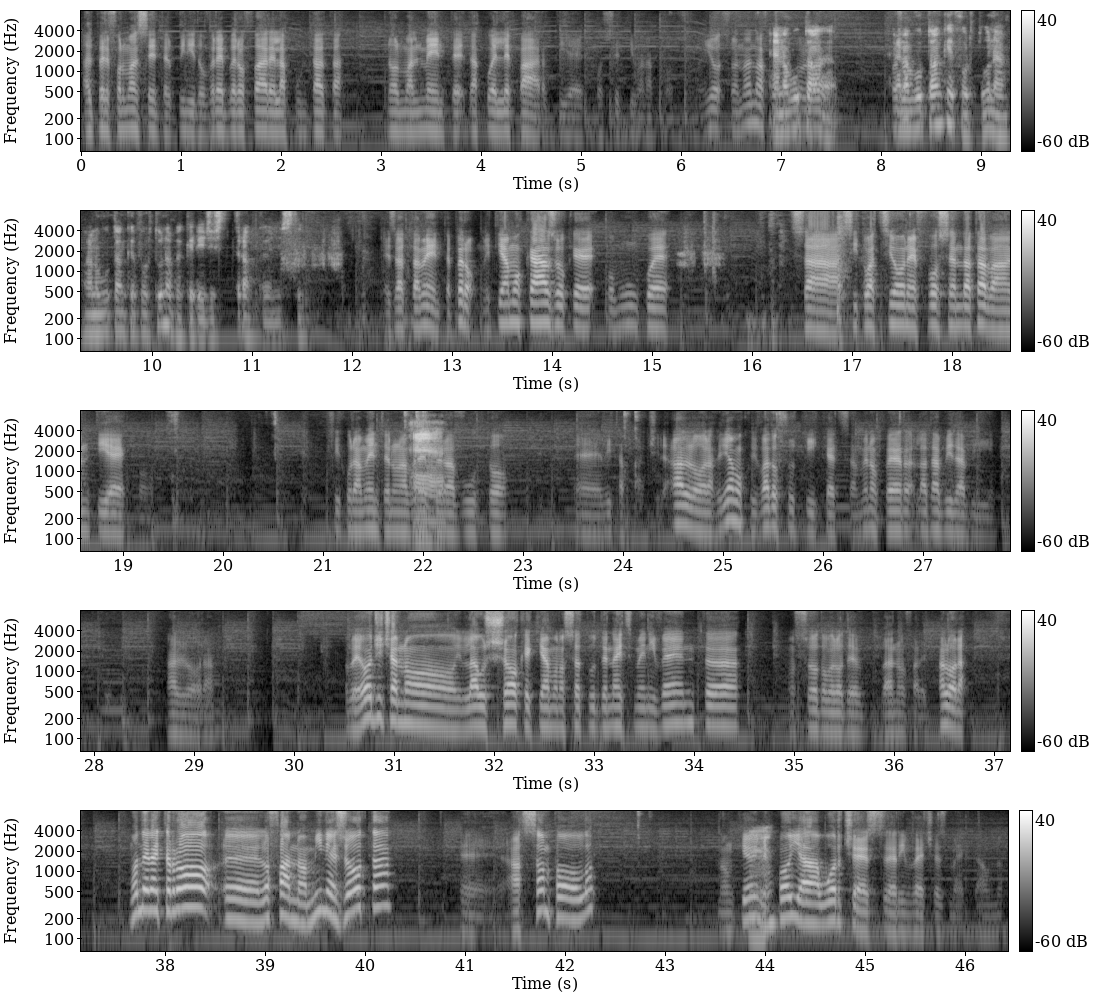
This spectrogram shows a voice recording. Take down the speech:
al performance center quindi dovrebbero fare la puntata normalmente da quelle parti ecco settimana prossima io sto andando a hanno avuto, Cosa? hanno avuto anche fortuna, hanno avuto anche fortuna perché è registrato NXT. Esattamente, però mettiamo caso che comunque questa situazione fosse andata avanti, ecco. Sicuramente non avrebbero Eh. avuto eh, vita facile. Allora, vediamo qui, vado su tickets, almeno per la WWE. Allora. Vabbè, oggi c'hanno il house show che chiamano Saturday Night's Main Event. Non so dove lo devono fare. Allora, Monday Night Raw eh, lo fanno a Minnesota, eh, a St. Paul, nonché Mhm. e poi a Worcester invece SmackDown.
